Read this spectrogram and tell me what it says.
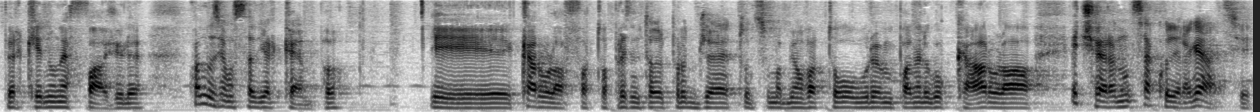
perché non è facile. Quando siamo stati al camp, e Carola ha, fatto, ha, presentato il progetto, insomma abbiamo fatto pure un panel con Carola e c'erano un sacco di ragazzi,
